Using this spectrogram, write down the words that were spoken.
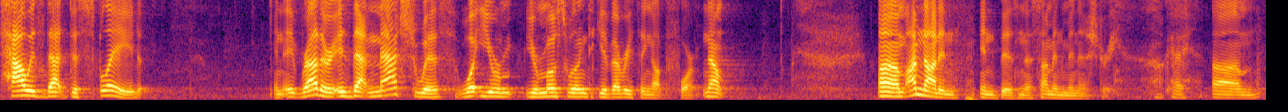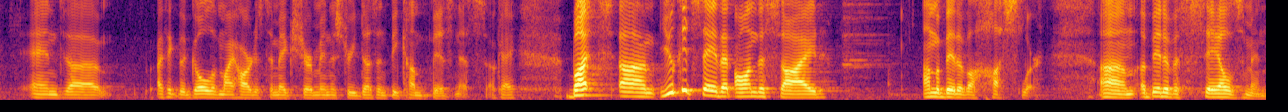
how is that displayed and it, rather, is that matched with what you're, you're most willing to give everything up for? Now, um, I'm not in, in business, I'm in ministry, okay? Um, and uh, I think the goal of my heart is to make sure ministry doesn't become business, okay? But um, you could say that on the side, I'm a bit of a hustler, um, a bit of a salesman.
